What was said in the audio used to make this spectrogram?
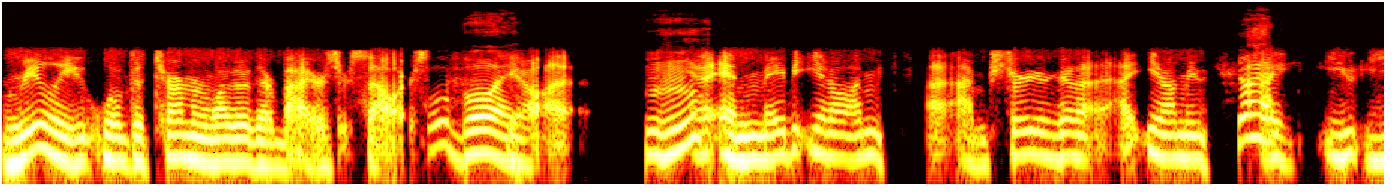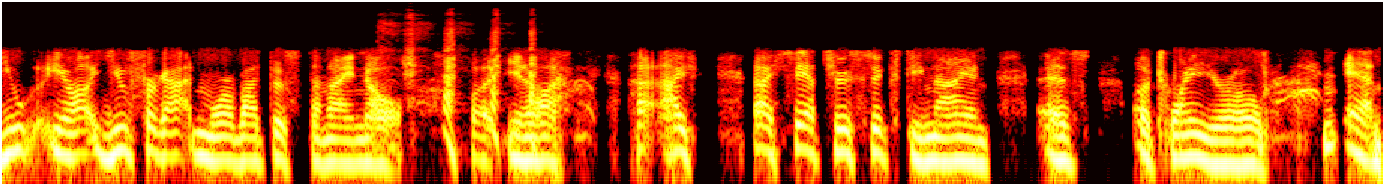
really will determine whether they're buyers or sellers. Oh boy! You know, I, mm-hmm. and maybe you know, I'm I'm sure you're gonna, I, you know, I mean, Go ahead. I, you you you know, you've forgotten more about this than I know, but you know, I I, I sat through '69 as a 20 year old, and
